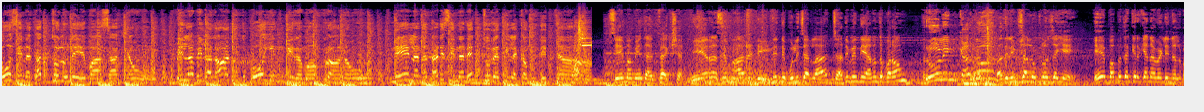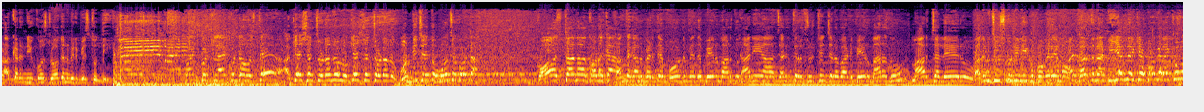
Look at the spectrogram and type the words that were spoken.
కోసిన కత్తులు లేవా సాక్ష్యం? విలవిలలాడుతూ పోయింది రమా ప్రాణం. నేలన తడిసిన నెత్తుర తిలకం దిద్దా. సీమ మీద ఎఫెక్షన్ వీరసింహారెడ్డి పుట్టింది పులిచర్ల చదివింది అనంతపురం. రూలింగ్ కర్నూలు! పది నిమిషాల్లో క్లోజ్ అయ్యే. ఏ పబ్ దగ్గరికైనా వెళ్ళి నిలబడి. అక్కడ నీకు స్లోగన్ వినిపిస్తుంది. అపాయింట్మెంట్ లేకుండా వస్తే అకేషన్ చూడను లొకేషన్ చూడను. ఒంటి చేత ఊచకోట కోస్తా నా కొడక. సంతకాలు పెడితే బోర్డు మీద పేరు మారదు కానీ ఆ చరిత్ర సృష్టించిన వాడి పేరు మారదు. మార్చలేరు. పదవి చూసుకుని నీకు పొగరేమో. నా టీఎన్ఏకే పొగరెక్కువ.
